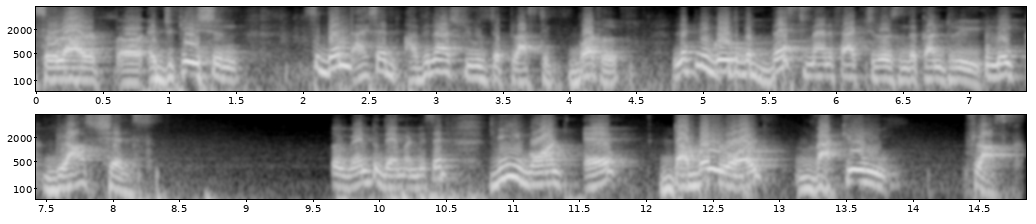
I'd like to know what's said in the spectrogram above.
solar uh, education. So then I said Avinash used a plastic bottle. Let me go to the best manufacturers in the country who make glass shells. So we went to them and we said, we want a double walled vacuum flask.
